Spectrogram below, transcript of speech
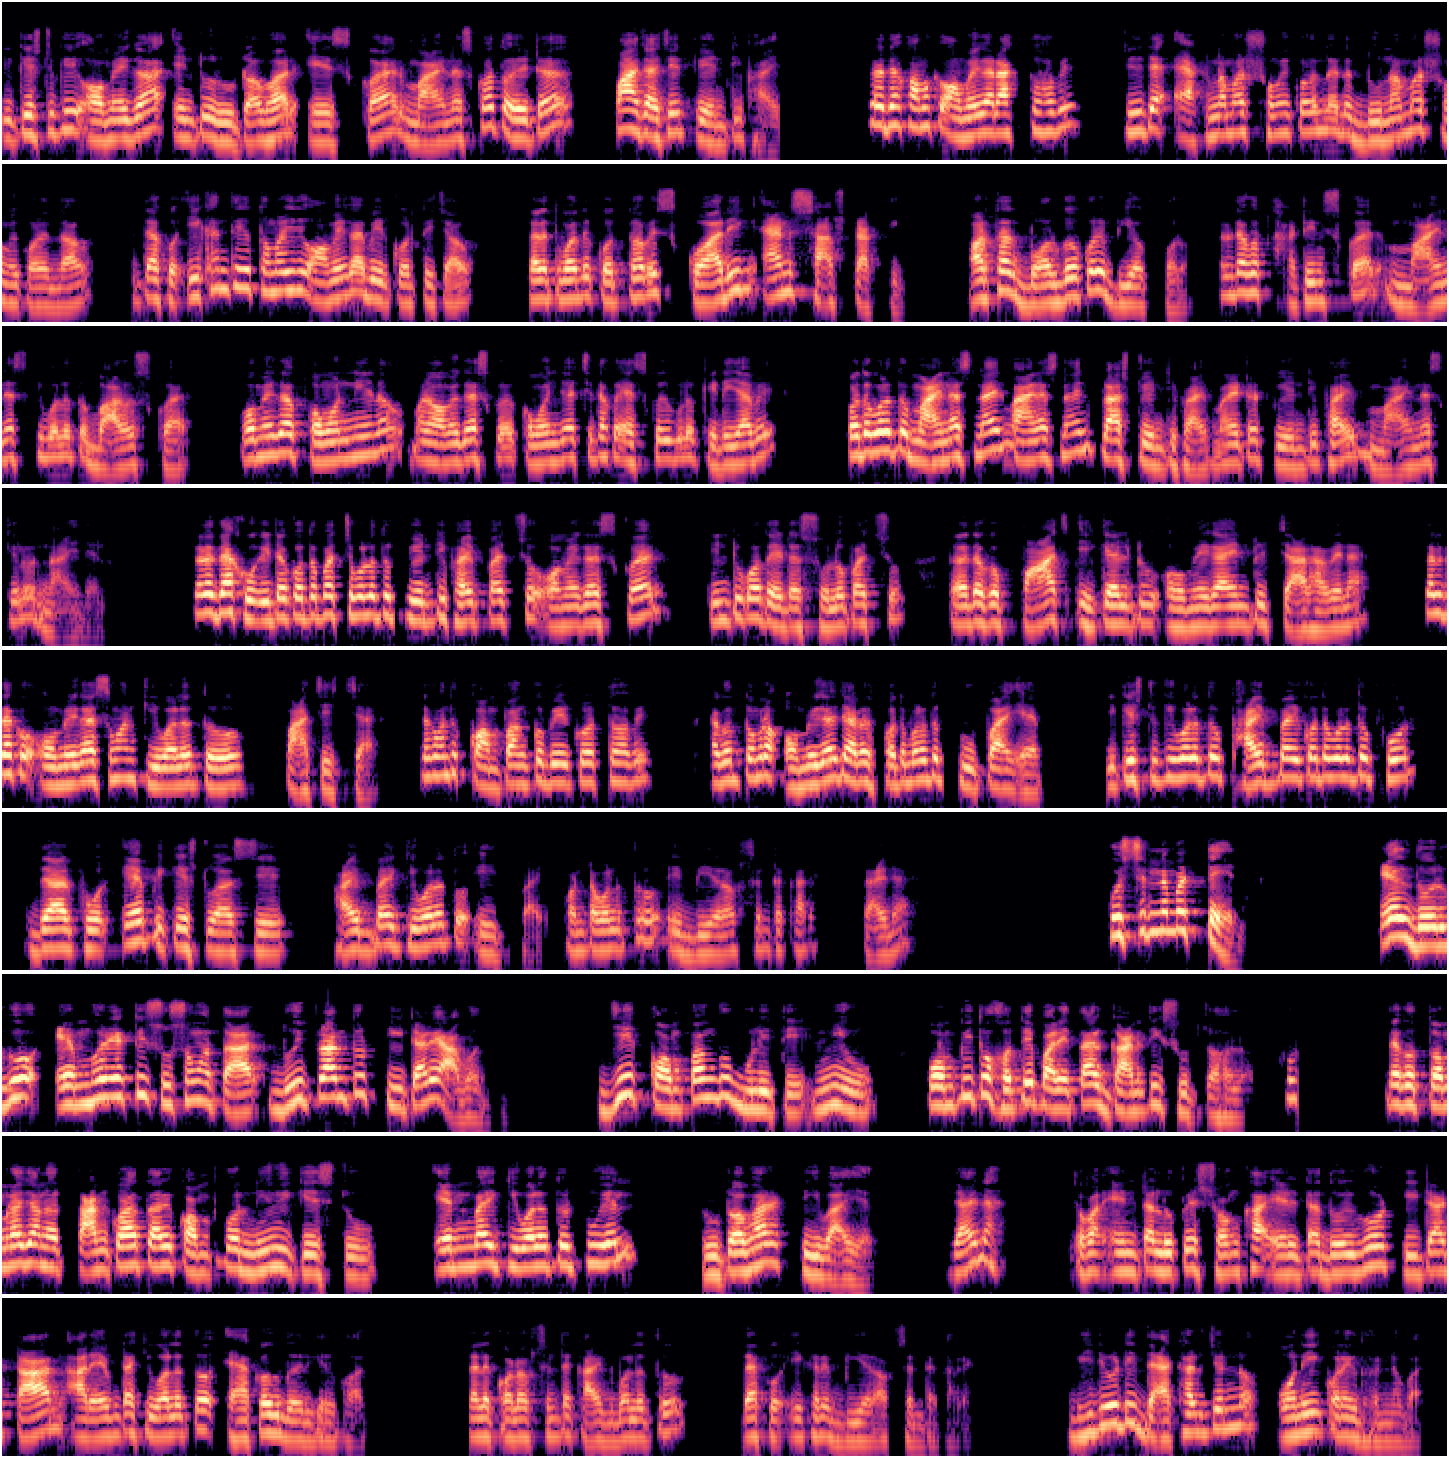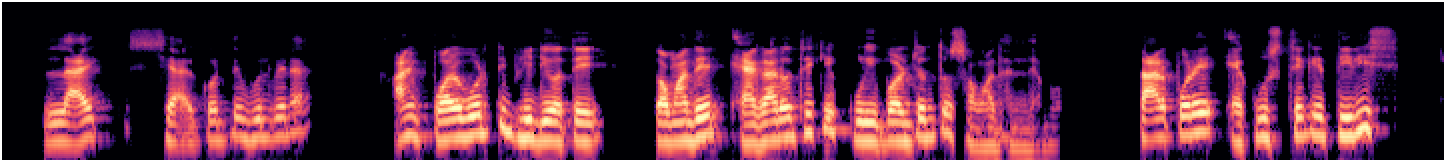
ইকেস টু কি? Omega into root over A square minus কত? এটা পাঁচ আছে টোয়েন্টি ফাইভ তাহলে দেখো আমাকে ওমেগা রাখতে হবে। যদি এটা এক নম্বর সমীকরণ দাও, এটা দু নম্বর সমীকরণ দাও দেখো, এখান থেকে তোমরা যদি অমেগা বের করতে চাও, তাহলে তোমাদের করতে হবে স্কোয়ারিং অ্যান্ড সাবস্ট্রাক্টিং অর্থাৎ বর্গ করে বিয়োগ করো। তাহলে দেখো থার্টিন স্কোয়ার মাইনাস কি বলো তো বারো স্কোয়ার ওমেগা কমন নিয়ে নাও মানে ওমেগা স্কোয়ার কমন যাচ্ছে, দেখো স্কোয়ারগুলো কেটে যাবে। কত বলো তো minus nine minus nine plus twenty five মানে এটা টোয়েন্টি ফাইভ মাইনাস কিলো নাইন এলো। তাহলে দেখো, এটা কত পাচ্ছ বলো তো টোয়েন্টি ফাইভ পাচ্ছ ওমেগা স্কোয়ার ইন্টু কত? এটা ষোলো পাচ্ছ। তাহলে দেখো পাঁচ ইকুয়াল টু ওমেগা ইন্টু চার হবে না। তাহলে দেখো ওমেগা সমান কি বলো তো পাঁচের চার। দেখো আমাদের কম্পাঙ্ক বের করতে হবে। এখন তোমরা ওমেগা জানো কত বলো তো two pi F equals to কি বলো তো ফাইভ বাই কত বলো তো four there four F equals to আসছে ফাইভ বাই কি বলো তো এইট পাই কোনটা বলো তো এই বি এর অপশনটা কারেক্ট তাই না? কোয়েশ্চেন নাম্বার টেন এল দৈর্ঘ্য এম্ভরের একটি সুষম তার দুই প্রান্ত টিটারে আবদ্ধ। যে কম্পাঙ্কগুলিতে নিউ কম্পিত হতে পারে তার গাণিতিক সূত্র হলো। দেখো, তোমরা জানো টান করা তার কম্পাঙ্ক nu equals to N by কি বলতো twelve root over T by L যাই না? যখন এনটা লুপের সংখ্যা এলটা দৈর্ঘ্য টিটা টান আর এমটা কি বলতো একক দৈর্ঘ্যের পথ তাহলে কোন অপশনটা কারেক্ট বলতো দেখো, এখানে বি এর অপশনটা কারেক্ট ভিডিওটি দেখার জন্য অনেক অনেক ধন্যবাদ। লাইক শেয়ার করতে ভুলবে না। আমি পরবর্তী ভিডিওতে তোমাদের এগারো থেকে কুড়ি পর্যন্ত সমাধান দেব। তারপরে একুশ থেকে তিরিশ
